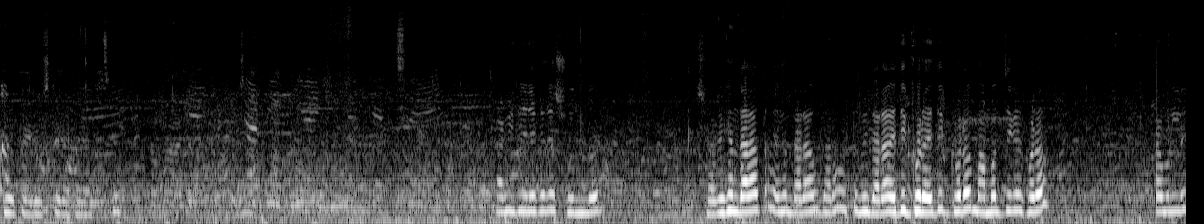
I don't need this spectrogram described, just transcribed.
পুরো প্যারিসটা দেখা যাচ্ছে। আমি দিয়ে রেখেছে সুন্দর। সব এখানে দাঁড়াও তো, এখানে দাঁড়াও দাঁড়াও, তুমি দাঁড়াও, এদিক ঘোরো এদিক ঘোরো, মামুর দিকে ঘোরো। বললে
